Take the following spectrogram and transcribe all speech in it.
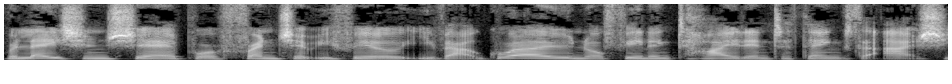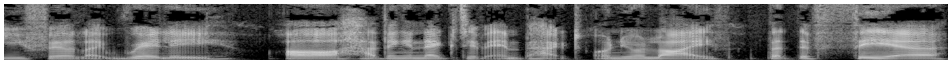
relationship or a friendship you feel you've outgrown or feeling tied into things that actually you feel like really are having a negative impact on your life. But the fear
